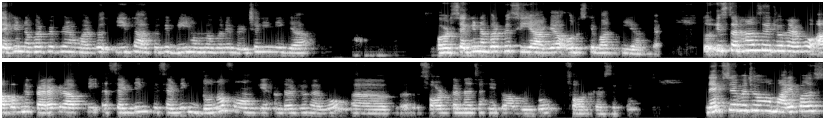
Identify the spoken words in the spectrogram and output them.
सेकंड नंबर पे फिर हमारे पास ई e था क्योंकि बी हम लोगों ने मेंशन ही नहीं किया। और सेकंड नंबर पे सी आ गया और उसके बाद ई e आ गया। तो इस तरह से जो है वो आप अपने पैराग्राफ की असेंडिंग डिसेंडिंग दोनों फॉर्म के अंदर जो है वो सॉर्ट करना चाहें तो आप उनको सॉर्ट कर सकते हैं। नेक्स्ट जो हमारे पास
